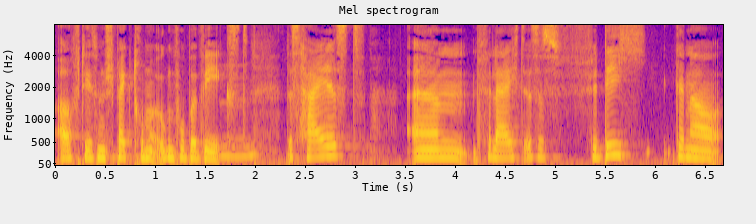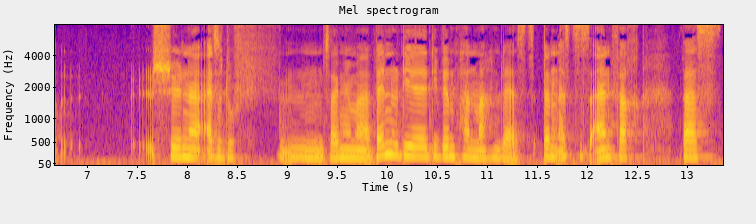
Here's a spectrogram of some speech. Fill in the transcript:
auf diesem Spektrum irgendwo bewegst. Mhm. Das heißt, ähm, vielleicht ist es für dich genau schöner, also du, hm, sagen wir mal, wenn du dir die Wimpern machen lässt, dann ist es einfach was,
